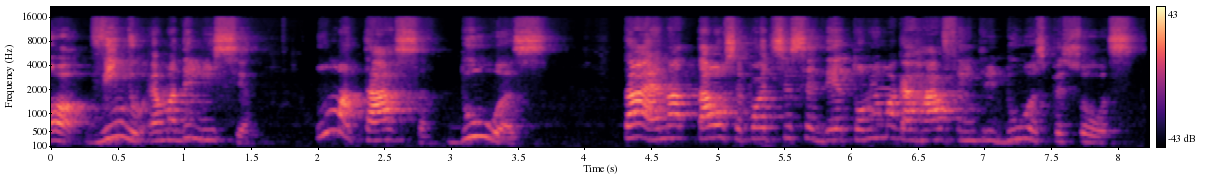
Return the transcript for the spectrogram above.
Ó, vinho é uma delícia. Uma taça, duas, tá? É Natal, você pode se ceder, tome uma garrafa entre duas pessoas.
